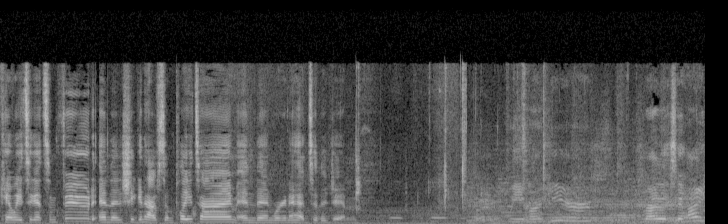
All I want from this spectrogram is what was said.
can't wait to get some food and then she can have some playtime and then we're gonna head to the gym. We are here. Violet say hi.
